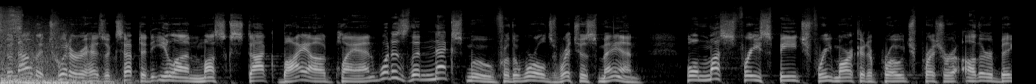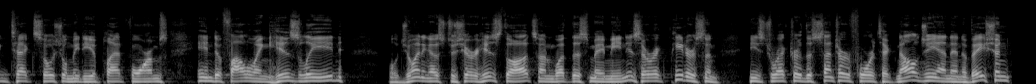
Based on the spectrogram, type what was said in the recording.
So now that Twitter has accepted Elon Musk's stock buyout plan, what is the next move for the world's richest man? Will Musk's free speech, free market approach pressure other big tech social media platforms into following his lead? Well, joining us to share his thoughts on what this may mean is Eric Peterson. He's director of the Center for Technology and Innovation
